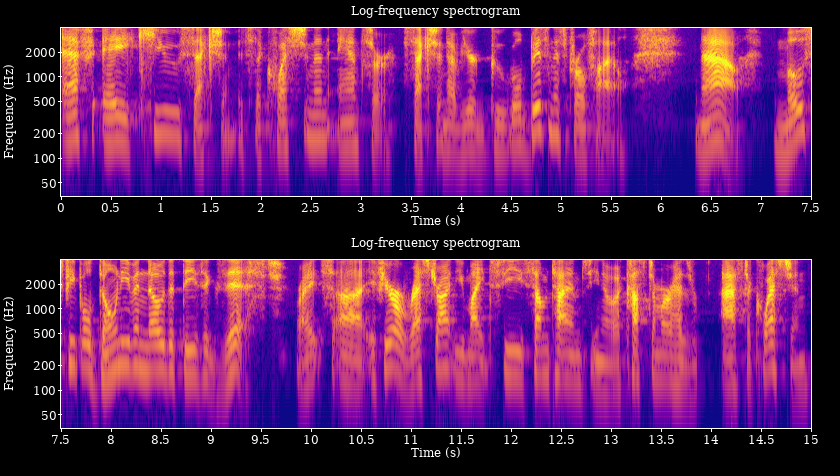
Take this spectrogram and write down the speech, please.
FAQ section. It's the question and answer section of your Google business profile. Now, most people don't even know that these exist, right? Uh, if you're a restaurant, you might see sometimes, you know, a customer has asked a question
